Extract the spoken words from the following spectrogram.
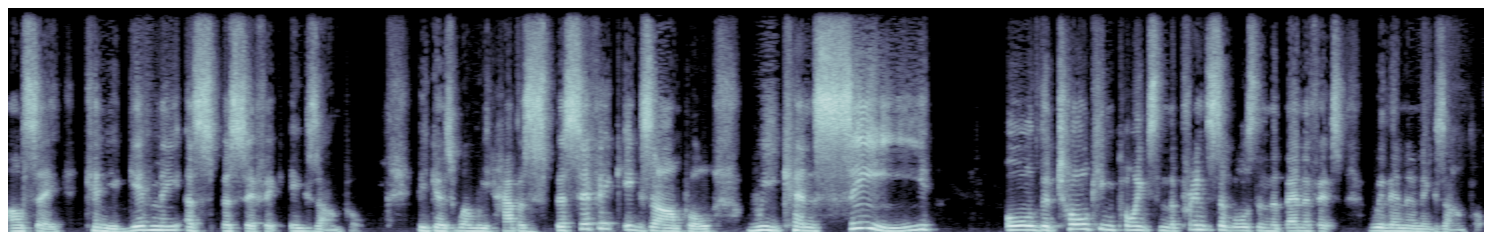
I'll say, can you give me a specific example? Because when we have a specific example, we can see all the talking points and the principles and the benefits within an example.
